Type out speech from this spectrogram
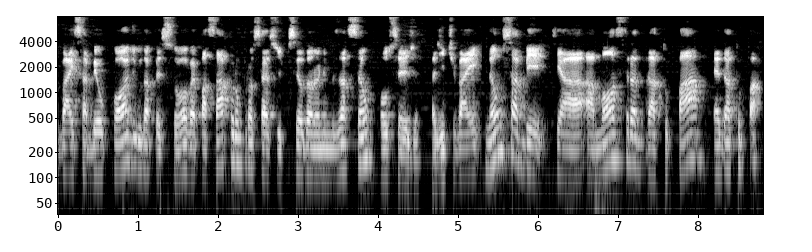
vai saber o código da pessoa, vai passar por um processo de pseudonimização, ou seja, a gente vai não saber que a amostra da Tupá é da Tupá.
